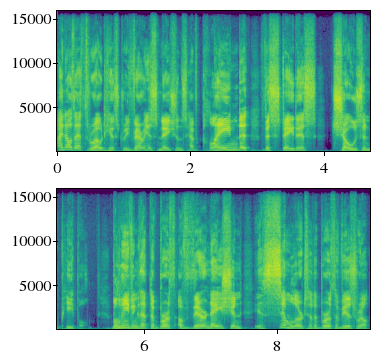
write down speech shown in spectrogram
I know that throughout history, various nations have claimed the status chosen people believing that the birth of their nation is similar to the birth of Israel,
